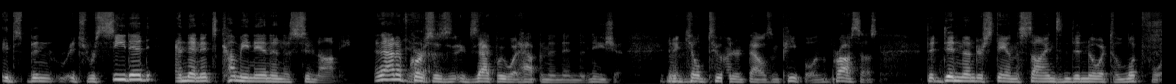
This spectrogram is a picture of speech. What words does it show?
It's been it's receded and then it's coming in in a tsunami. And that of yeah. course is exactly what happened in Indonesia. And mm-hmm. it killed 200,000 people in the process that didn't understand the signs and didn't know what to look for.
